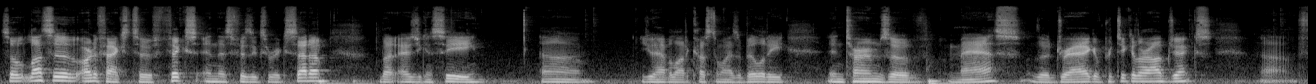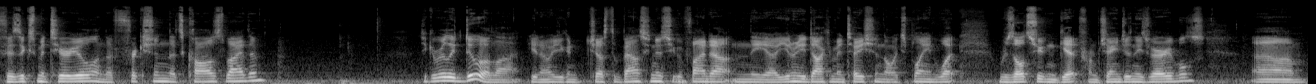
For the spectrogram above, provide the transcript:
So lots of artifacts to fix in this physics rig setup, but as you can see, um, you have a lot of customizability in terms of mass, the drag of particular objects, uh, physics material, and the friction that's caused by them. you can really do a lot. You know, you can adjust the bounciness. You can find out in the uh, Unity documentation. They'll explain what results you can get from changing these variables. Um,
